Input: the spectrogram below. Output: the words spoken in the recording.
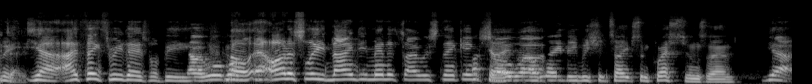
three me. days. Yeah, I think three days will be. No, well, No, what- honestly, 90 minutes, I was thinking. Okay, so, well, uh, maybe we should take some questions then. yeah.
